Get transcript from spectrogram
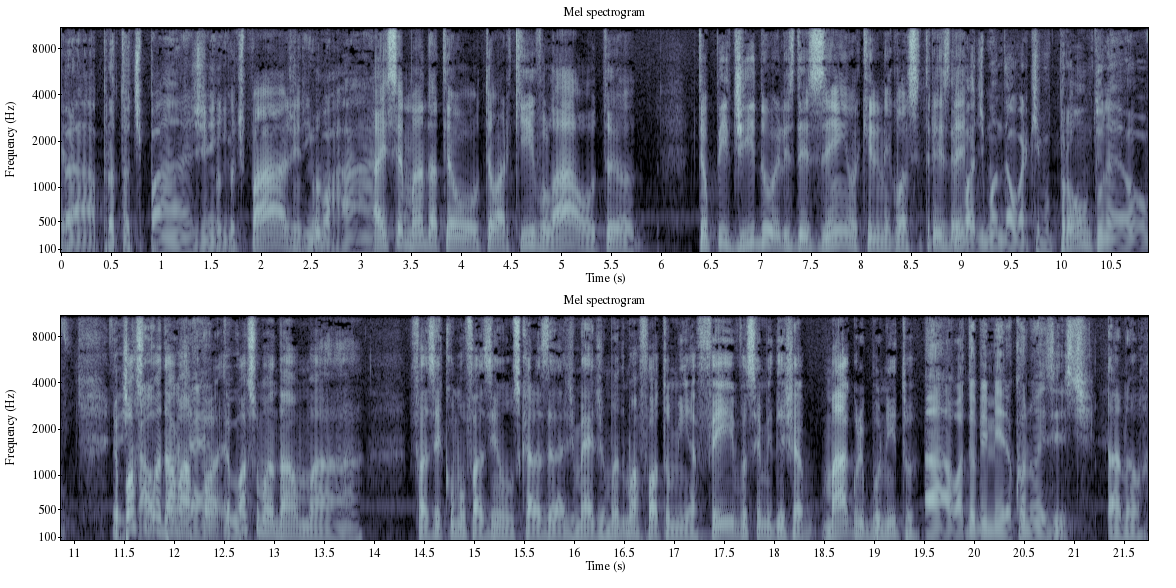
para prototipagem, prototipagem. em borracha. Aí você manda teu, teu arquivo lá, ou teu, teu pedido, eles desenham aquele negócio em 3D. Você pode mandar o arquivo pronto, né? ou Eu posso mandar uma projeto. Eu posso mandar uma. Fazer como faziam os caras da Idade Média? Manda uma foto minha feia e você me deixa magro e bonito? Ah, o Adobe Miracle não existe. Ah, não.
